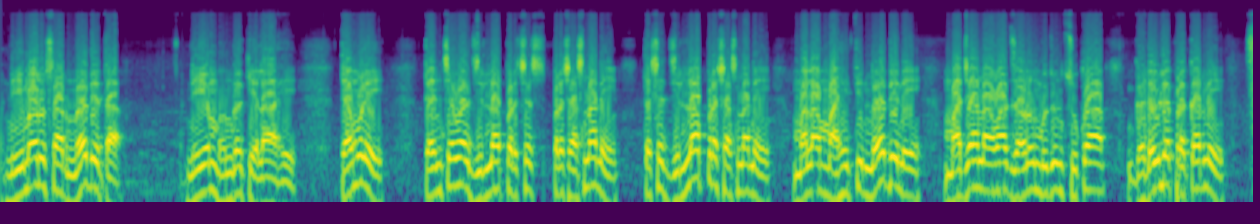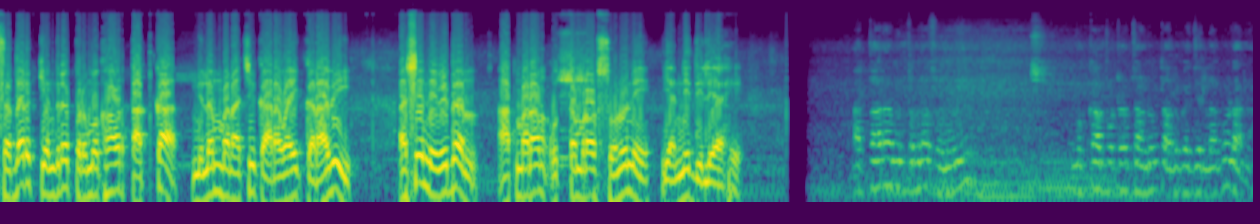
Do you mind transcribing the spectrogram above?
नियमानुसार न देता नियमभंग केला आहे. त्यामुळे त्यांच्यावर जिल्हा प्रशास प्रशासनाने तसेच जिल्हा प्रशासनाने मला माहिती न देणे माझ्या नावात जाणून बुजून चुका घडवल्याप्रकरणी सदर केंद्र प्रमुखावर तात्काळ निलंबनाची कारवाई करावी असे निवेदन आत्माराम उत्तमराव सोनुने यांनी दिले आहे. आत्माराम उत्तमराव सोनुने मुक्कापुट पोटर चांडूर तालुका जिल्हा बुलढाणा.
